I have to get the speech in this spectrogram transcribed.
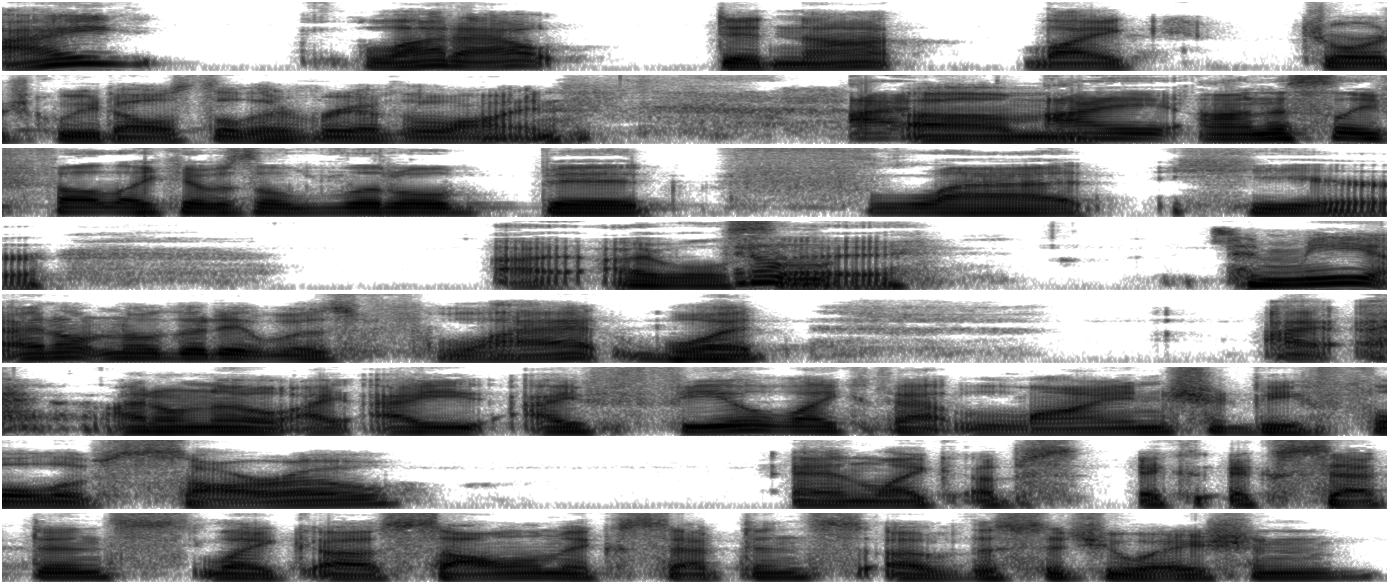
I flat out did not like George Guidall's delivery of the line. I Um, I honestly felt like it was a little bit flat here. I I will I say. To me, I don't know that it was flat. What I I don't know. I I I feel like that line should be full of sorrow and like acceptance, like a solemn acceptance of the situation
